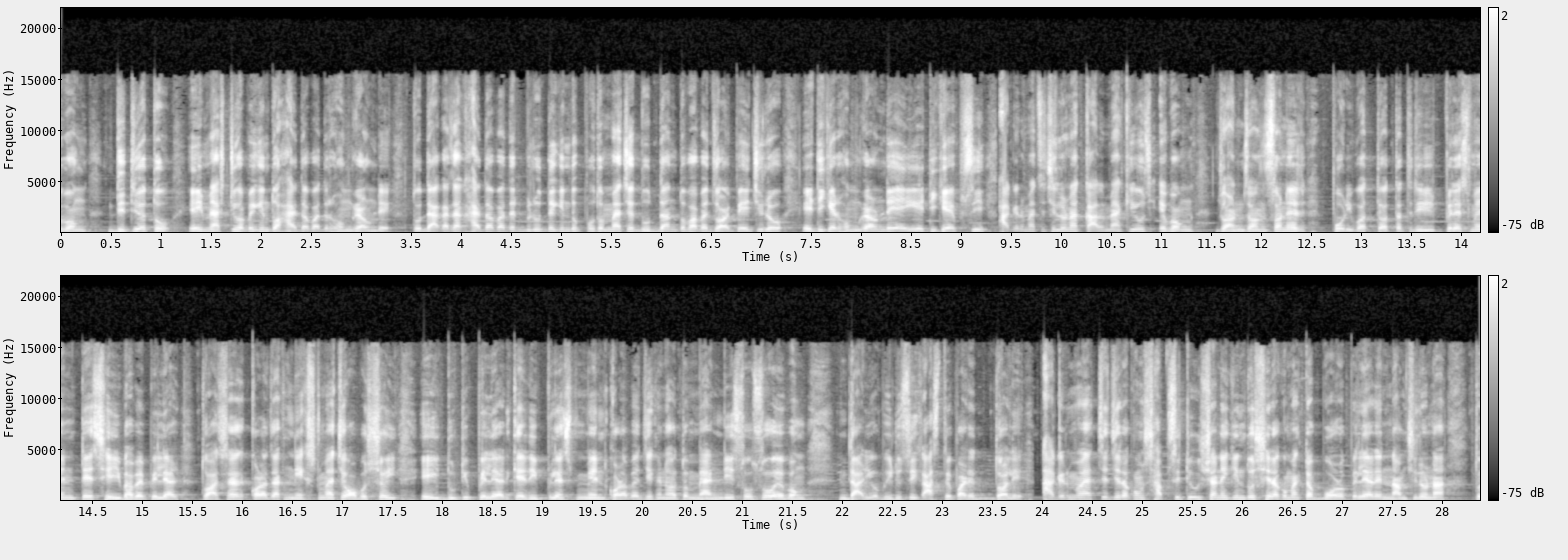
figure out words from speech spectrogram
এবং দ্বিতীয়ত এই ম্যাচটি হবে কিন্তু হায়দ্রাবাদের হোম গ্রাউন্ডে তো দেখা যাক হায়দ্রাবাদের বিরুদ্ধে কিন্তু প্রথম ম্যাচে দুর্দান্তভাবে জয় পেয়েছিল এটিকের হোম গ্রাউন্ডে এই এটিকে এফসি আগের ম্যাচে ছিল না। কাল ম্যাকিউজ এবং জন জনসনের পরিবর্তে অর্থাৎ রিপ্লেসমেন্টে সেইভাবে প্লেয়ার তো আশা করা যাক নেক্সট ম্যাচে অবশ্যই এই দুটি প্লেয়ারকে রিপ্লেসমেন্ট করাবে, যেখানে হয়তো ম্যান্ডি, সোসো এবং দারিও ভিডুসিক আসতে পারে দলে। আগের ম্যাচে যেরকম সাবস্টিটিউশনে কিন্তু সেরকম একটা বড় প্লেয়ারের নাম ছিল না। তো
